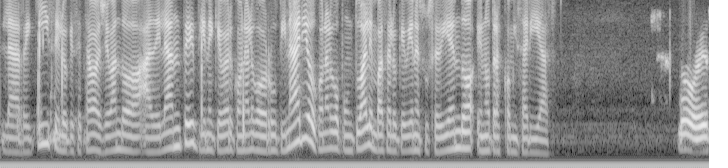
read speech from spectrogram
la requise, lo que se estaba llevando adelante, ¿tiene que ver con algo rutinario o con algo puntual en base a lo que viene sucediendo en otras comisarías? No, es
